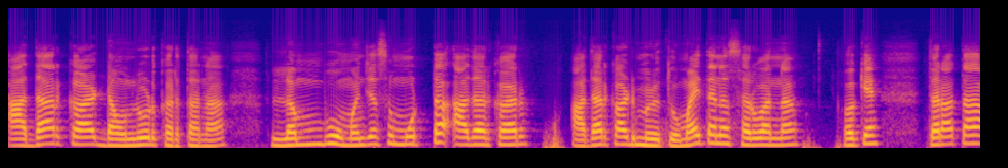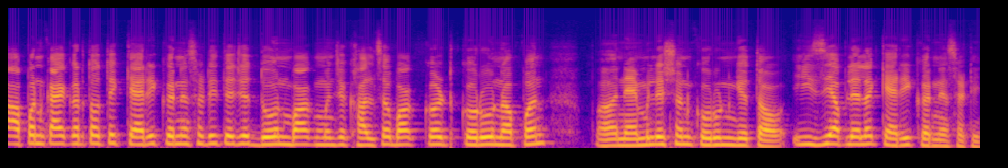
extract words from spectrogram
आधार कार्ड डाउनलोड करताना लंबू म्हणजे असं मोठं आधार कार्ड आधार कार्ड मिळतो. माहीत आहे ना सर्वांना? ओके? तर आता आपण काय करतो ते कॅरी करण्यासाठी त्याचे दोन भाग म्हणजे खालचा भाग कट करून आपण नॅमिलेशन करून घेतो आहोत. इझी आपल्याला कॅरी करण्यासाठी.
